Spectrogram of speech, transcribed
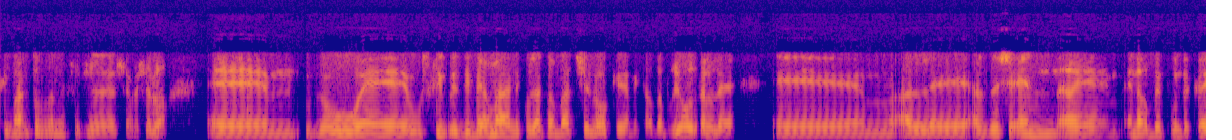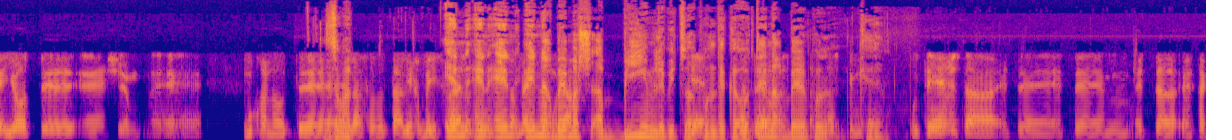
סימנטוב, אני חושב שהשם שלו, והוא דיבר מהנקודת מבט שלו כמשרד הבריאות על... אה, על, אה, על זה שאין אה, אין הרבה פונדקאיות אה, שהן מוכנות זאת אומרת, לעשות את התהליך בישראל. אין, אין, אין, אין הרבה במונח- משאבים לביצוע כן, פונדקאות, אין הרבה... אז- פונ- אז- כן. הוא תיאר את, ה, את, את, את, את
